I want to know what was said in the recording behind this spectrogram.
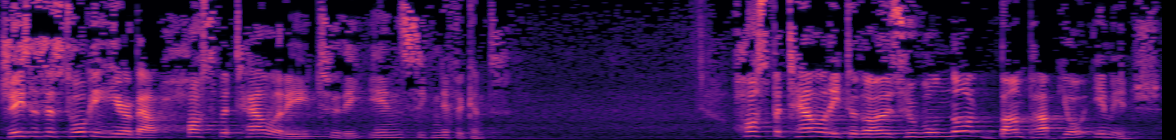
Jesus is talking here about hospitality to the insignificant. Hospitality to those who will not bump up your image.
